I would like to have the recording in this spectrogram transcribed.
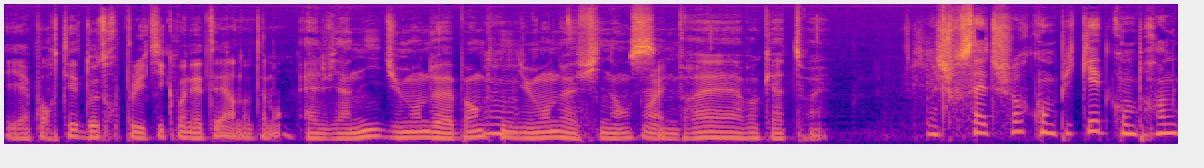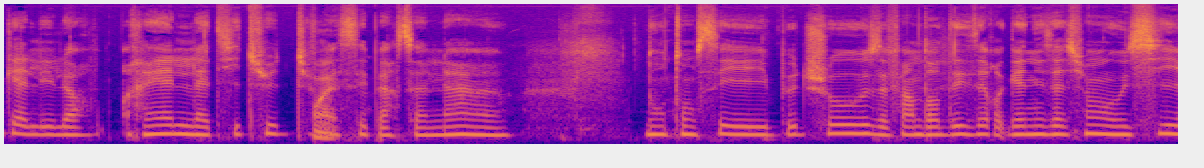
et apporter d'autres politiques monétaires notamment. Elle vient ni du monde de la banque ni Mm. du monde de la finance. C'est une vraie avocate. Ouais. Je trouve ça toujours compliqué de comprendre quelle est leur réelle latitude, tu Ouais. vois, ces personnes-là, euh, dont on sait peu de choses, enfin, dans des organisations aussi.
